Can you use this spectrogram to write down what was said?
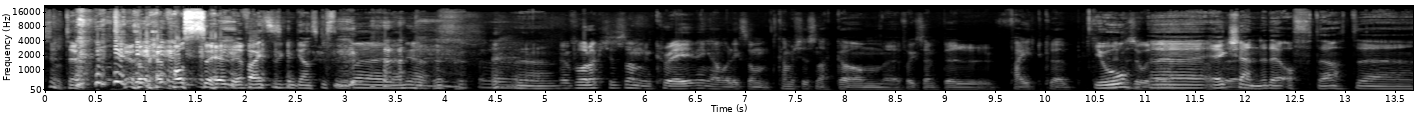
Så til, til å være oss er det faktisk en ganske stor eh, uenighet. Eh, Men får dere ikke sånn craving av å liksom Kan vi ikke snakke om f.eks. for eksempel Fight Club? Jo, episode? eh, jeg eh, kjenner det ofte at eh,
